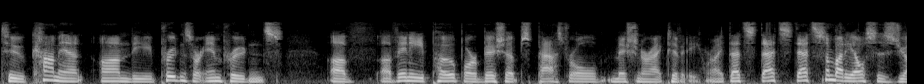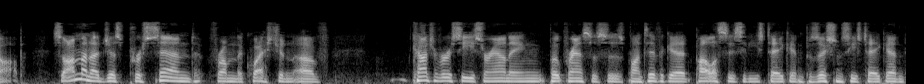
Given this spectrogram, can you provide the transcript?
to comment on the prudence or imprudence of of any pope or bishop's pastoral mission or activity. Right? That's that's that's somebody else's job. So I'm going to just prescind from the question of controversy surrounding Pope Francis's pontificate, policies that he's taken, positions he's taken.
